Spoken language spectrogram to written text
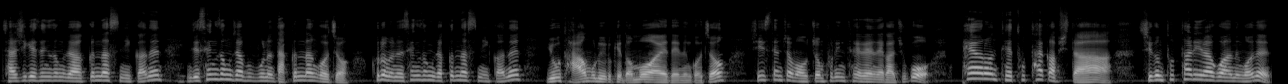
자식의 생성자가 끝났으니까는 이제 생성자 부분은 다 끝난 거죠. 그러면은 생성자 끝났으니까는 요 다음으로 이렇게 넘어와야 되는 거죠. 시스템.out 프린트LN 해가지고 페어런트의 토탈 값이다. 지금 토탈이라고 하는 거는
